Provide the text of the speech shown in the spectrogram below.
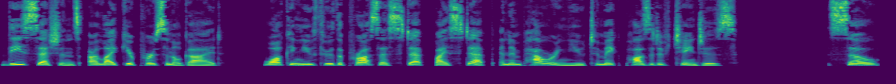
These sessions are like your personal guide, walking you through the process step by step and empowering you to make positive changes. So,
